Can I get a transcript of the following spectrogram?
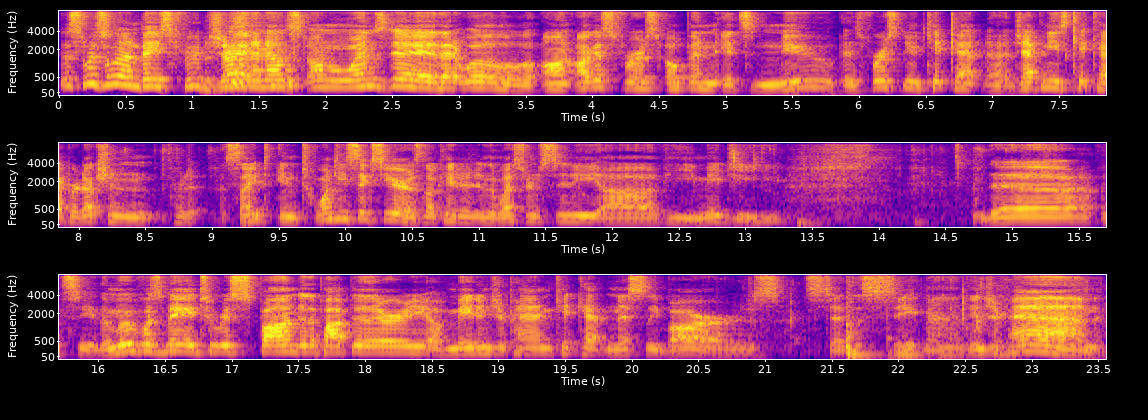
The Switzerland based food giant announced on Wednesday that it will, on August 1st, open its new, its first new Kit Kat, uh, Japanese Kit Kat production produ- site in 26 years, located in the western city of Himeji. The let's see. The move was made to respond to the popularity of made in Japan Kit Kat Nestle bars. Said the statement. In Japan,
